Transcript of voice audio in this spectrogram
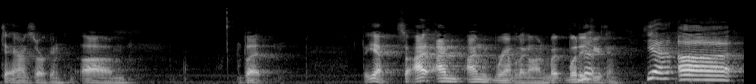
to Aaron Sorkin. Um, but but yeah, so I, I'm I'm rambling on. But what did you think? Yeah. Uh,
